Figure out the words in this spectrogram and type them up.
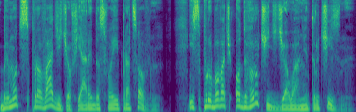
by móc sprowadzić ofiary do swojej pracowni i spróbować odwrócić działanie trucizny.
